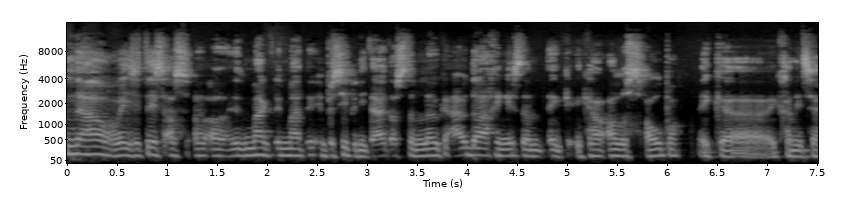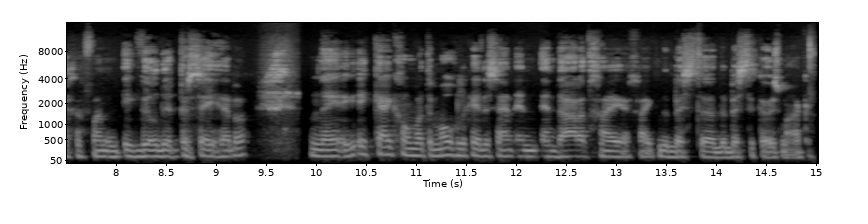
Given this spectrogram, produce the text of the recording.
Nou, weet je, het, is als, uh, uh, het, maakt, het maakt in principe niet uit. Als het een leuke uitdaging is, dan ik, ik hou alles open. Ik, uh, ik ga niet zeggen van ik wil dit per se hebben. Nee, ik, ik kijk gewoon wat de mogelijkheden zijn en, en daaruit ga, je, ga ik de beste, de beste keus maken.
